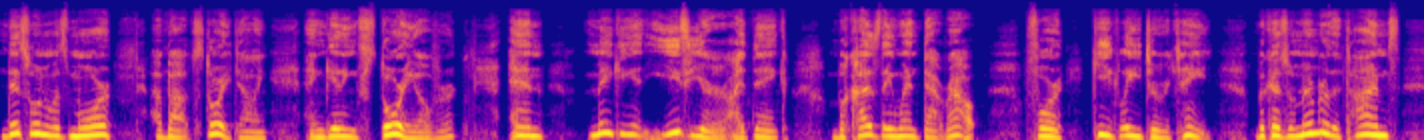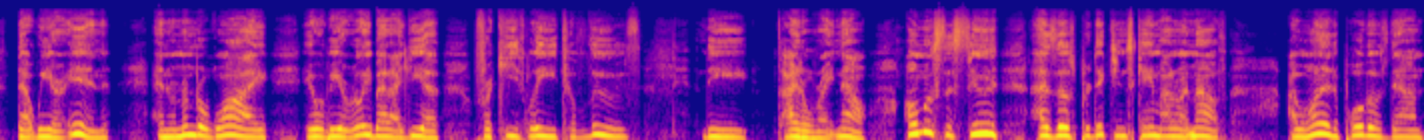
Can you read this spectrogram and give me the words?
This one was more about storytelling and getting story over and making it easier, I think, because they went that route for Keith Lee to retain. Because remember the times that we are in, and remember why it would be a really bad idea for Keith Lee to lose the title right now. Almost as soon as those predictions came out of my mouth, I wanted to pull those down,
